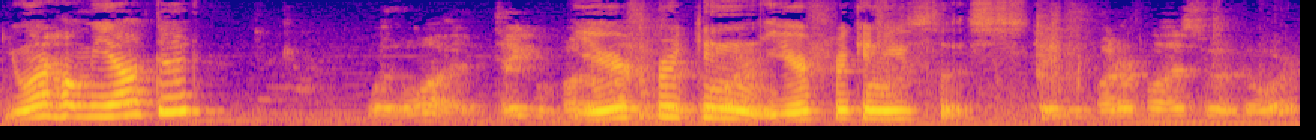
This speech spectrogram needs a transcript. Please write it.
you wanna help me out, dude? With what? Taking butterflies You're to a freaking, door? you're freaking useless. Taking butterflies to a door?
